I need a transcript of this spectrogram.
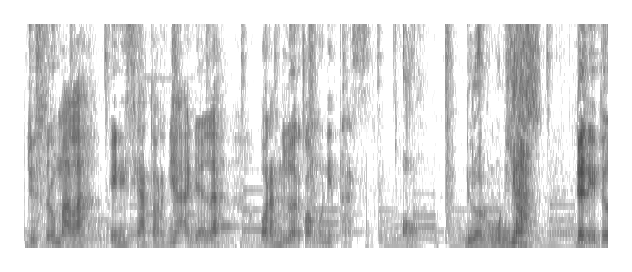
justru malah inisiatornya adalah orang di luar komunitas. oh di luar Iya. komunitas. Dan itu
